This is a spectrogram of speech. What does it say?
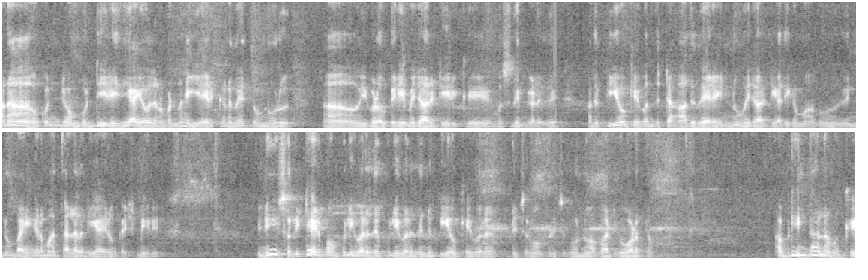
ஆனால் கொஞ்சம் புத்தி ரீதியாக யோசனை பண்ணால் ஏற்கனவே தொண்ணூறு இவ்வளோ பெரிய மெஜாரிட்டி இருக்குது முஸ்லீம்கள் இது அது பிஓகே வந்துட்டால் அது வேறு இன்னும் மெஜாரிட்டி அதிகமாகும். இன்னும் பயங்கரமாக தலைவலி ஆயிரும் காஷ்மீர். இன்னும் சொல்லிகிட்டே இருப்போம் புலி வருது புலி வருதுன்னு பிஓகே வர பிடிச்சிருவோம் பிடிச்சிருவோம்னு அவ்வாட்டி ஓடட்டும் அப்படின்னு தான் நமக்கு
